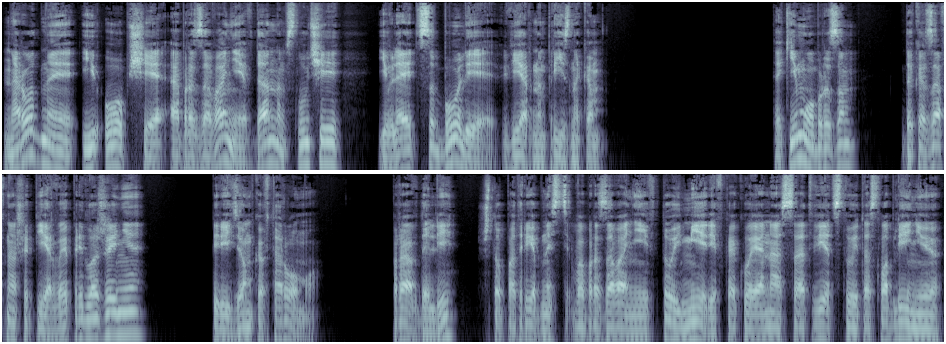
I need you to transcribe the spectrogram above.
Народное и общее образование в данном случае является более верным признаком. Таким образом, доказав наше первое предложение, перейдем ко второму. Правда ли, что потребность в образовании в той мере, в какой она соответствует ослаблению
